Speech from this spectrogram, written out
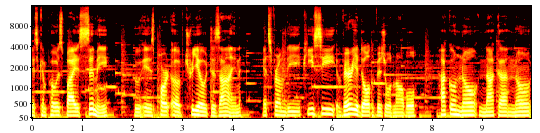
It's composed by Simmy, who is part of Trio Design. It's from the PC very adult visual novel Hako no Naka no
